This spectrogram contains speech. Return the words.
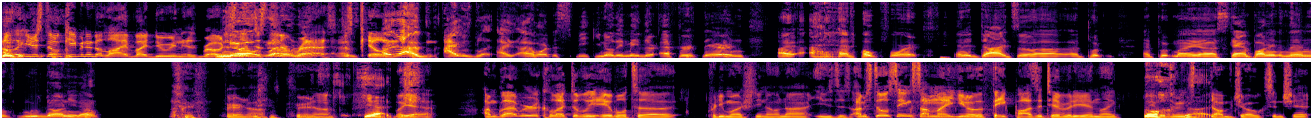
I was like, you're still keeping it alive by doing this, bro. Just, let, just let it rest. man. Just was- kill I, it. yeah, I was. like- I I wanted to speak. You know, they made their effort there, and I I had hope for it, and it died. So uh, I put I put my uh, stamp on it, and then moved on. You know. Fair enough. Fair enough. Yeah. But yeah, I'm glad we were collectively able to pretty much, you know, not use this. I'm still seeing some like, you know, the fake positivity and like people Oh, doing God. dumb jokes and shit.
